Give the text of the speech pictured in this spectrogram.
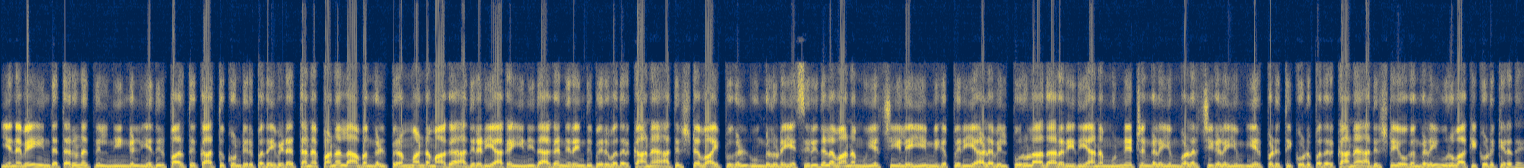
எனவே இந்த தருணத்தில் நீங்கள் எதிர்பார்த்து காத்துக் கொண்டிருப்பதை விட தன பண லாபங்கள் பிரம்மாண்டமாக அதிரடியாக இனிதாக நிறைந்து பெறுவதற்கான அதிர்ஷ்ட வாய்ப்புகள் உங்களுடைய சிறிதளவான முயற்சியிலேயே மிகப்பெரிய அளவில் பொருளாதார ரீதியான முன்னேற்றங்களையும் வளர்ச்சிகளையும் ஏற்படுத்திக் கொடுப்பதற்கான அதிர்ஷ்டயோகங்களை உருவாக்கிக் கொடுக்கிறது.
